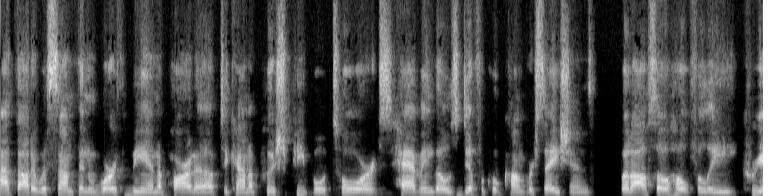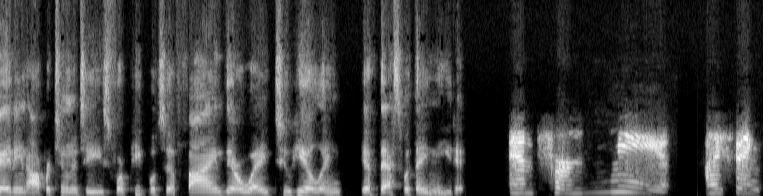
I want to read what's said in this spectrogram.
I thought it was something worth being a part of to kind of push people towards having those difficult conversations, but also hopefully creating opportunities for people to find their way to healing if that's what they needed. And for me, I think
